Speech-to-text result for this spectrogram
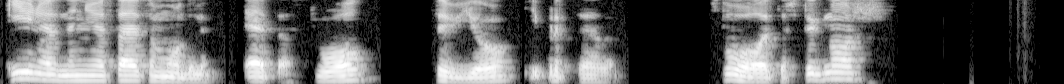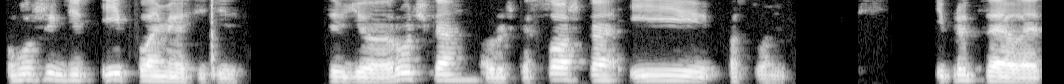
Какие на нее ставятся модули? Это ствол, цевьё и прицелы. Ствол это штык-нож, глушитель и пламя-раститель. Цевьё ручка, ручка-сошка и поствольник. И прицелы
